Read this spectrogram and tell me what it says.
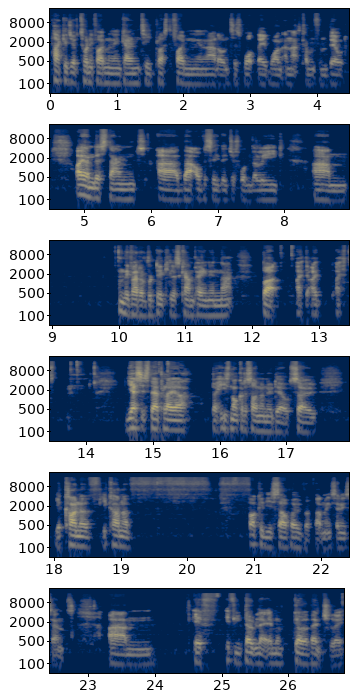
package of 25 million guaranteed plus the 5 million add-ons is what they want, and that's coming from Bild. I understand uh, that obviously they just won the league. Um, and they've had a ridiculous campaign in that. But I, I, I yes, it's their player, but he's not going to sign a new deal. So you're kind of you kind of fucking yourself over if that makes any sense. Um, if if you don't let him go eventually,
